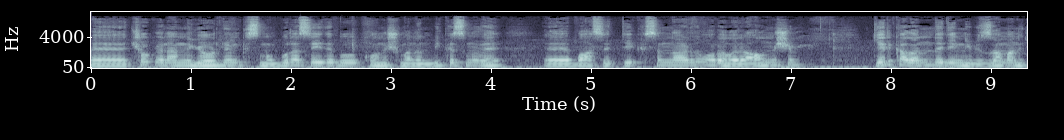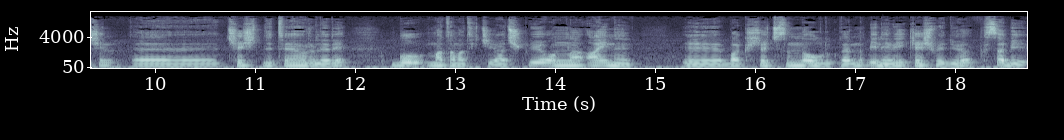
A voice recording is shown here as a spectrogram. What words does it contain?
E, çok önemli gördüğüm kısmı burasıydı bu konuşmanın bir kısmı ve e, bahsettiği kısımlarda oraları almışım. Geri kalanını dediğim gibi zaman için e, çeşitli teorileri bu matematikçiyi açıklıyor. Onunla aynı e, bakış açısında olduklarını bir nevi keşfediyor. Kısa bir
